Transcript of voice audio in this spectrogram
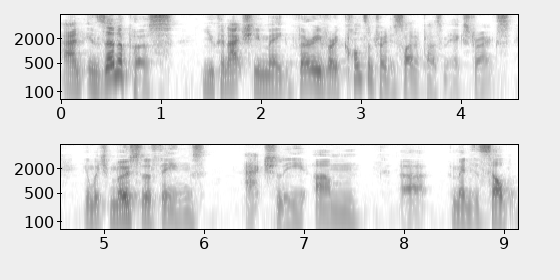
And in Xenopus, you can actually make very, very concentrated cytoplasmic extracts in which most of the things actually, um, uh, many of the cell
